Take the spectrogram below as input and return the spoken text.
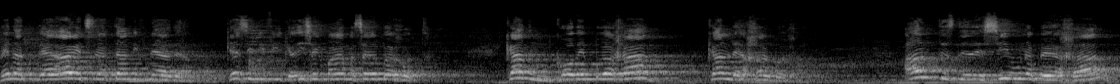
ven a Aretz Natan Ibne Adam. ¿Qué significa? Dice el Mará Maseret Brajot. Kan Kodem Braja, Kan Leahar Braja. Antes de decir una Braja,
